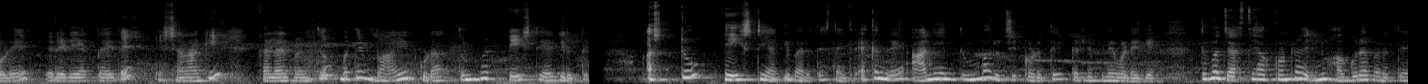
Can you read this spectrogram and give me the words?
ವಡೆ ರೆಡಿ ಆಗ್ತಾ ಇದೆ. ಎಷ್ಟು ಚೆನ್ನಾಗಿ ಕಲರ್ ಬಂತು ಮತ್ತು ಬಾಯಲ್ಲಿ ಕೂಡ ತುಂಬ ಟೇಸ್ಟಿಯಾಗಿರುತ್ತೆ. ಅಷ್ಟು ಟೇಸ್ಟಿಯಾಗಿ ಬರುತ್ತೆ ಸ್ನೇಹಿತರೆ. ಯಾಕಂದರೆ ಆನಿಯನ್ ತುಂಬ ರುಚಿ ಕೊಡುತ್ತೆ ಕಡ್ಲೆಬೇಳೆ ಕಡಲೆಬೇಳೆ ವಡೆಗೆ. ತುಂಬ ಜಾಸ್ತಿ ಹಾಕ್ಕೊಂಡ್ರೆ ಇನ್ನೂ ಹಗುರ ಬರುತ್ತೆ,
